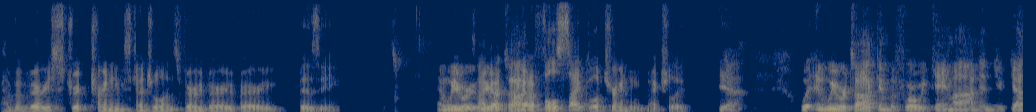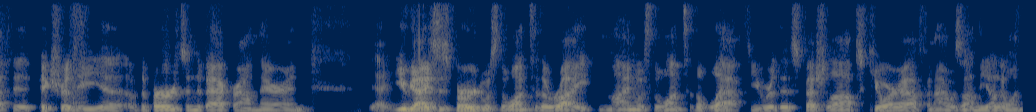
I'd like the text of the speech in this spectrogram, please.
have a very strict training schedule, and it's very, very, very busy. And we were, so we I got, were talking, I got a full cycle of training actually. Yeah, and we were talking before we came on, and you've got the picture of the uh, of the birds in the background there, and yeah, you guys' bird was the one to the right, mine was the one to the left. You were the special ops QRF, and I was on the other one.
